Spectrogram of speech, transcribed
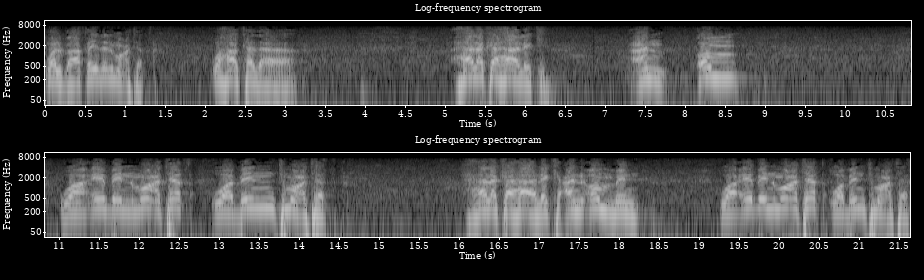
والباقي للمعتق وهكذا. هلك هالك عن أم وابن معتق وبنت معتق. هلك هالك عن أم وابن معتق وبنت معتق.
